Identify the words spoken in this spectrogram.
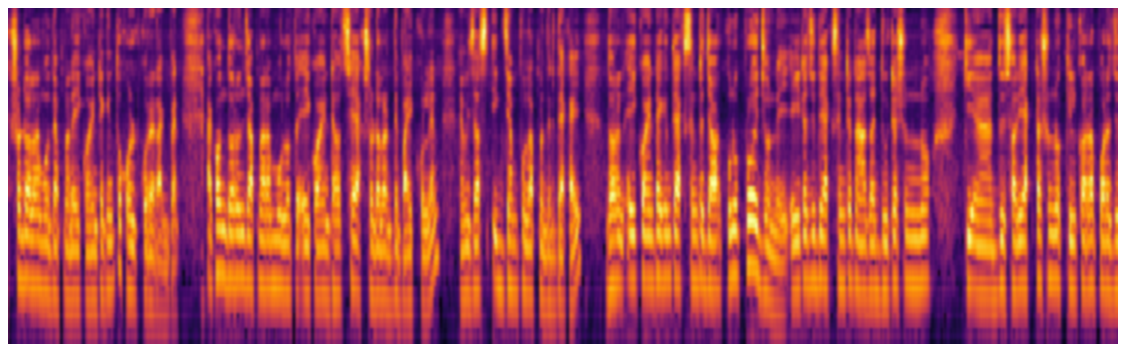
একশো ডলারের মধ্যে আপনারা এই কয়েনটা কিন্তু হোল্ড করে রাখবেন। এখন ধরুন যে আপনারা মূলত এই কয়েনটা হচ্ছে একশো ডলার দিয়ে বাই করলেন, আমি জাস্ট এক্সাম্পল আপনাদের দেখাই। ধরেন এই কয়েনটা কিন্তু এক সেন্টে যাওয়ার কোনো প্রয়োজন নেই, এইটা যদি এক সেন্টে না যায়, দুইটা শূন্য কি সরি একটা শূন্য কিল করার পরে যদি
